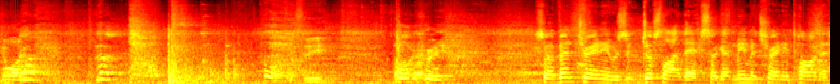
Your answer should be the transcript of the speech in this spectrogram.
Come on. On. Three. Three. So event training was just like this. I get me and my training partner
